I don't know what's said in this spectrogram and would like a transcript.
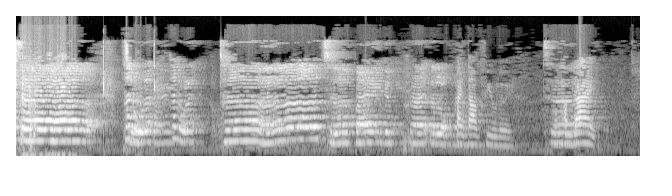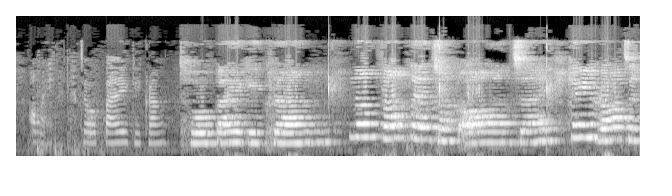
เธอถ้ารู้เลยถ้ารู้เลยเธอ เธอไปกับใครตลกไหมไปตามฟิลเลยมันทำได้ เอาใหม่ โทรไปกี่ครั้ง โทรไปกี่ครั้งนั่งฟังเพลงจนอ่อนใจ ให้รอจน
